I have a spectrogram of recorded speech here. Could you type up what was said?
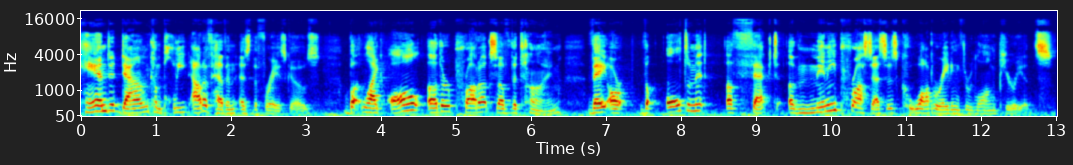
handed down complete out of heaven, as the phrase goes, but like all other products of the time, they are the ultimate effect of many processes cooperating through long periods.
